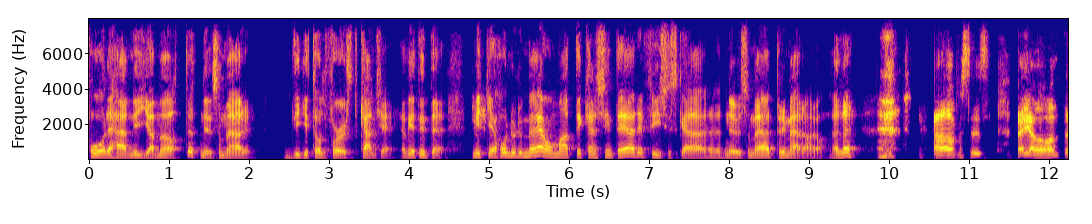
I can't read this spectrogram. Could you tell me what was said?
på det här nya mötet nu som är Digital first kanske, jag vet inte. Micke, håller du med om att det kanske inte är det fysiska nu som är primära då, eller? Ja, precis. Nej, jag har inte,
